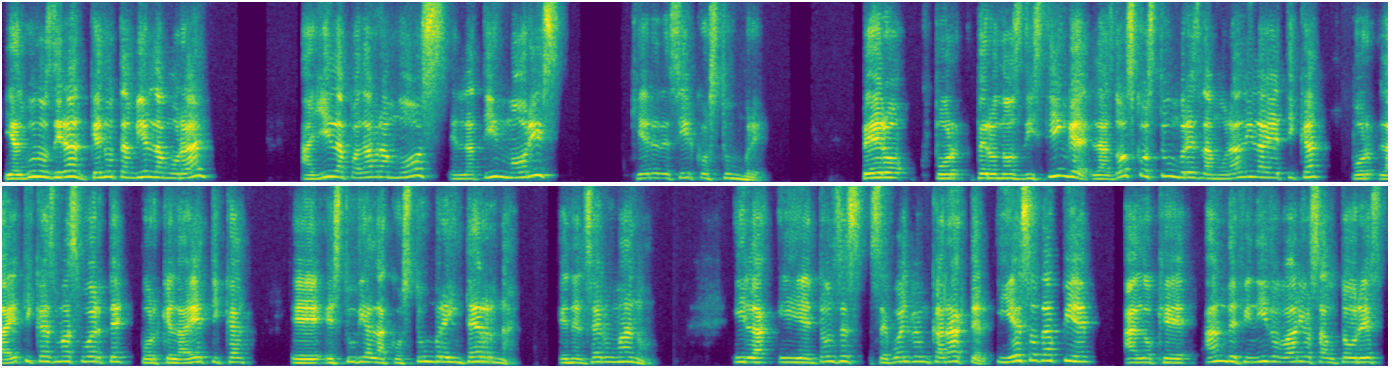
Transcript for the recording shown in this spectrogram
Y algunos dirán, ¿qué no también la moral? Allí la palabra mos, en latín moris, quiere decir costumbre. Pero, por, pero nos distingue las dos costumbres, la moral y la ética, por la ética es más fuerte porque la ética eh, estudia la costumbre interna en el ser humano. Y, la, y entonces se vuelve un carácter. Y eso da pie a lo que han definido varios autores.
